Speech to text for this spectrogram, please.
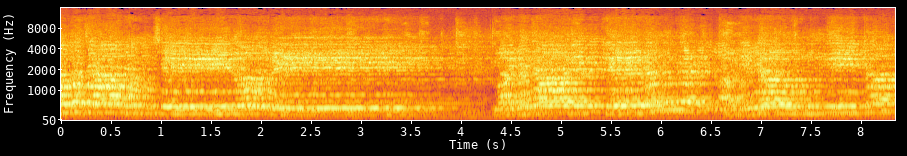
സ്വജാതം ചെയ്തോരേ. മനതാരിൽ കേരങ്ങൾ അമിതാവും നീക്കാം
